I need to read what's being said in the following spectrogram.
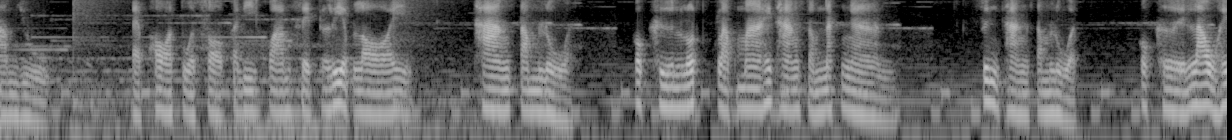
ามอยู่ แต่พอตรวจสอบคดีความเสร็จเรียบร้อย ทางตำรวจ ก็คืนรถกลับมาให้ทางสำนักงาน ซึ่งทางตำรวจ ก็เคยเล่าให้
